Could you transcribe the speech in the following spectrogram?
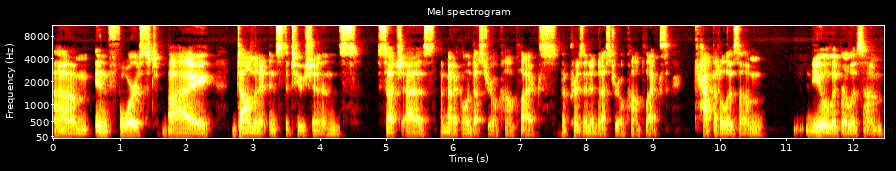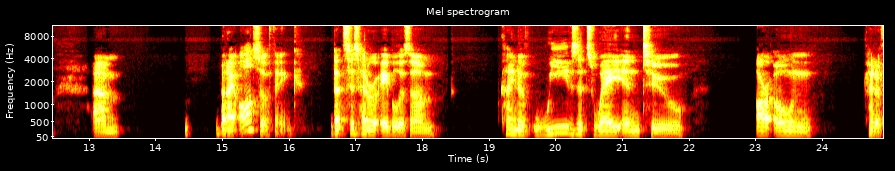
um, enforced by dominant institutions such as the medical industrial complex, the prison industrial complex, capitalism, neoliberalism. Um, but I also think that cis hetero ableism kind of weaves its way into our own kind of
